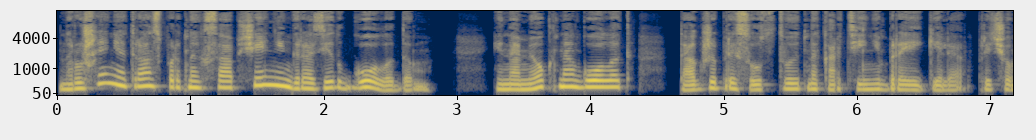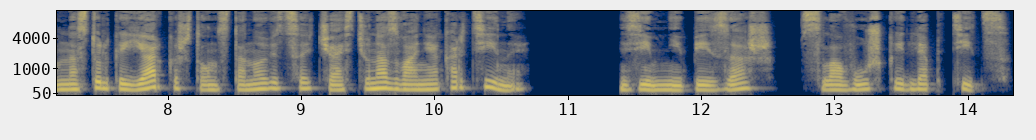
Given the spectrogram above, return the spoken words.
Нарушение транспортных сообщений грозит голодом, и намек на голод также присутствует на картине Брейгеля, причем настолько ярко, что он становится частью названия картины. Зимний пейзаж с ловушкой для птиц.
